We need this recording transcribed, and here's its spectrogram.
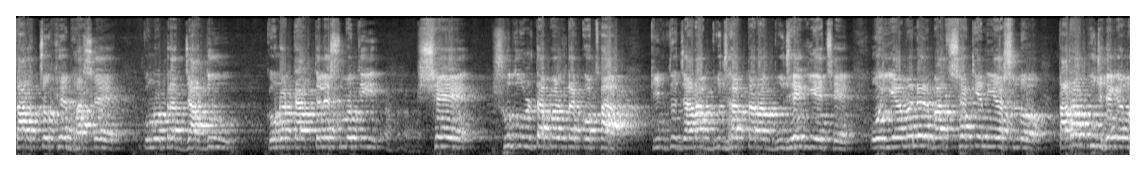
তার চোখে ভাসে কোনোটা জাদু কোনোটা তেলেসমতি সে শুধু উল্টাপাল্টা কথা, কিন্তু যারা বুঝার তারা বুঝে গিয়েছে। ওই ইয়ামানের বাদশাকে নিয়ে আসলো, তারা বুঝে গেল,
